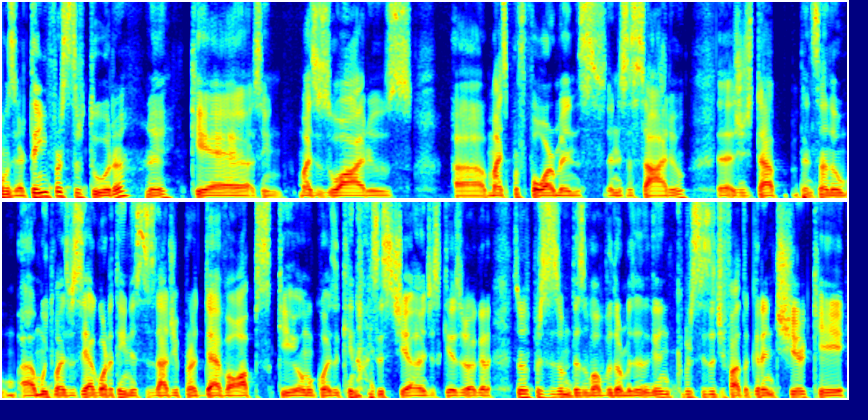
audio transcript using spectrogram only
Vamos dizer, tem infraestrutura, né? Que é, assim, mais usuários, Uh, mais performance é necessário. A gente está pensando uh, muito mais. Você agora tem necessidade para DevOps, que é uma coisa que não existia antes. Que agora você não precisa de um desenvolvedor, mas alguém que precisa de fato garantir que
